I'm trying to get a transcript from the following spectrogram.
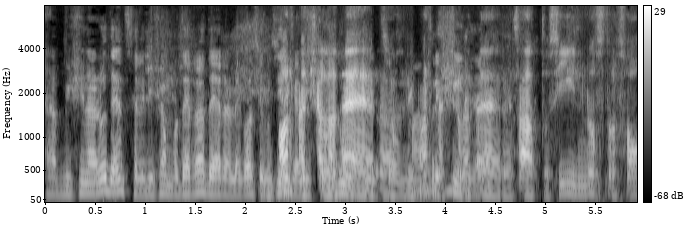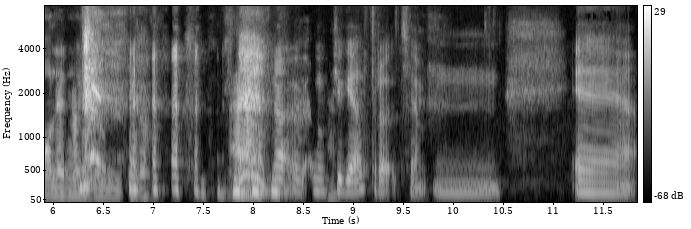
avvicinare l'utenza, le diciamo terra terra, le cose così Portaci alla terra, tutti, alla terra, esatto, sì, il nostro sole, noi libero. eh? no, più che altro, cioè, mh, eh,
